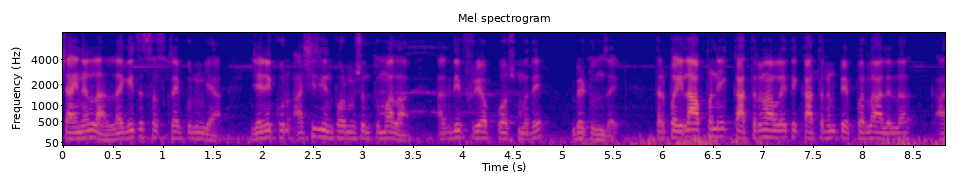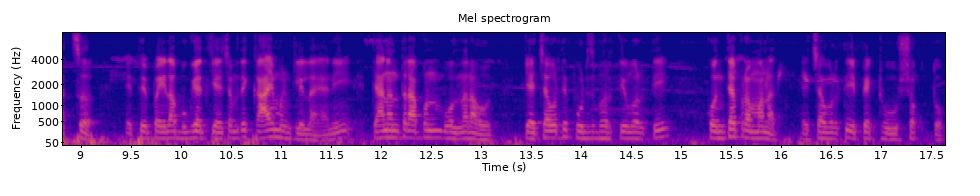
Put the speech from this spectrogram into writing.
चॅनलला लगेच सबस्क्राईब करून घ्या. जेणेकरून अशीच इन्फॉर्मेशन तुम्हाला अगदी फ्री ऑफ कॉस्टमध्ये भेटून जाईल. तर पहिला आपण एक कात्रण आलं आहे ते कात्रण पेपरला आलेलं आजचं. हे ते पहिला बघूयात की याच्यामध्ये काय म्हटलेलं आहे आणि त्यानंतर आपण बोलणार आहोत की याच्यावरती पोलीस भरतीवरती कोणत्या प्रमाणात याच्यावरती इफेक्ट होऊ शकतो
